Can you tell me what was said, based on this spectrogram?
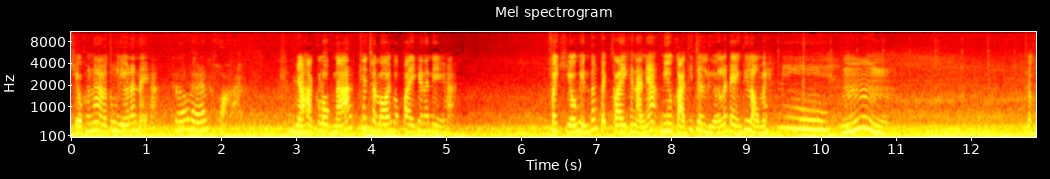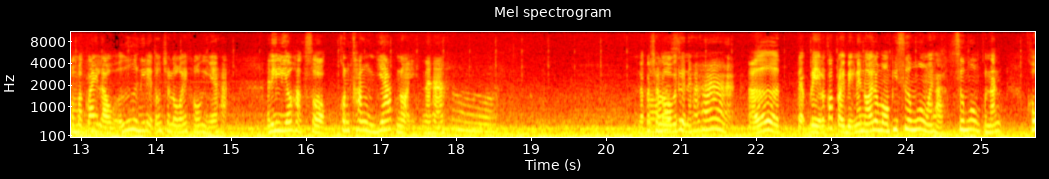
เขียวข้างหน้าเราต้องเลี้ยวด้านไหนคะ เราต้องเลี้ยวด้านขวา อย่าหักหลบนะ แค่ชะลอยเข้าไปแค่นั้นเองค่ะ ไฟเขียวเห็นตั้งแต่ไกลขนาดเนี้ย มีโอกาสที่จะเหลืองและแดงที่เราไหม มี อืม แล้วเขามาใกล้เราเออนี่แหละต้องชะลอให้เขาอย่างเงี้ยค่ะ อันนี้เลี้ยวหักศอกค่อนข้างยากหน่อยนะคะเออแล้วก็ชะลอไว้ด้วยนะคะห้าเออ แต่เบรกแล้วก็ปล่อยเบรกน้อยๆแล้วมองพี่เสื้อม่วงไว้ค่ะ เสื้อม่วงคนนั้นเขา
